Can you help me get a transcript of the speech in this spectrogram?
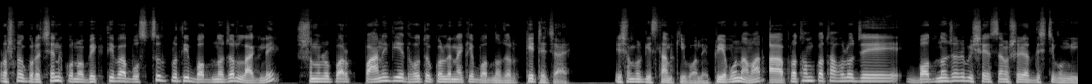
প্রশ্ন করেছেন, কোনো ব্যক্তি বা বস্তুর প্রতি বদনজর লাগলে সোনার উপর পানি দিয়ে ধৌত করলে নাকি বদনজর কেটে যায়? এ সম্পর্কে ইসলাম কি বলে? প্রিয় বোন আমার প্রথম কথা হলো যে বদনজরের বিষয়ে ইসলাম শরিয়ার দৃষ্টিভঙ্গি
